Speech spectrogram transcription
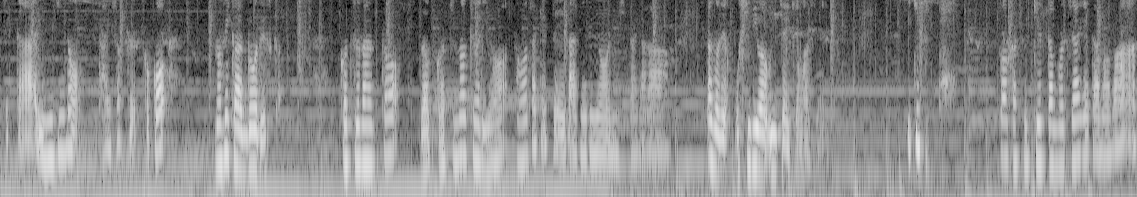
しっかり右の体側、ここ、伸び感どうですか？骨盤と肋骨の距離を遠ざけてあげるようにしながら、なのでお尻は浮いちゃいけません。息吸って、口角ギュッと持ち上げたまま、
